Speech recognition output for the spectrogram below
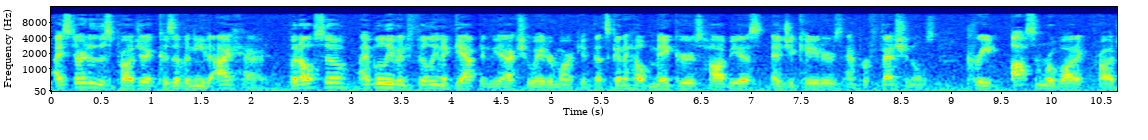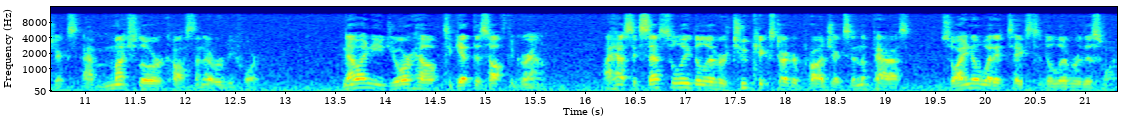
I started this project because of a need I had, but also I believe in filling a gap in the actuator market that's going to help makers, hobbyists, educators, and professionals create awesome robotic projects at much lower cost than ever before. Now I need your help to get this off the ground. I have successfully delivered two Kickstarter projects in the past, so I know what it takes to deliver this one.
